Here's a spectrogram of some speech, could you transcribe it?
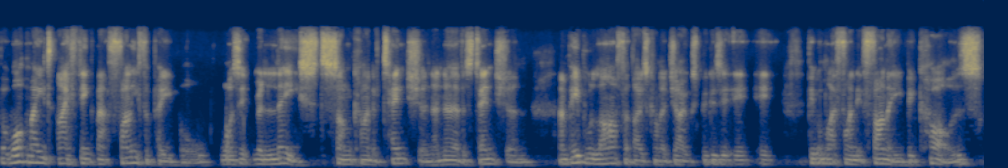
But what made I think that funny for people was it released some kind of tension, a nervous tension, and people laugh at those kind of jokes because it, it, it people might find it funny because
